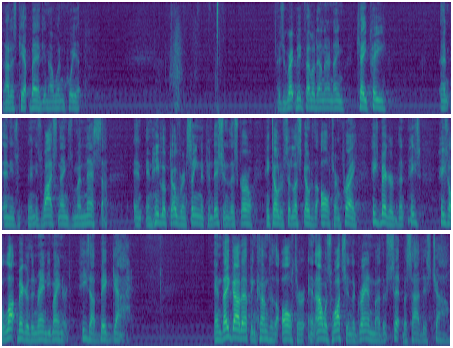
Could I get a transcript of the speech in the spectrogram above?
And I just kept begging. I wouldn't quit. There's a great big fellow down there named KP, and, and, his, and his wife's name's Manessa. And, and he looked over and seen the condition of this girl. He told her, said, let's go to the altar and pray. He's bigger than, he's, he's a lot bigger than Randy Maynard. He's a big guy. And they got up and come to the altar, and I was watching the grandmother sit beside this child.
